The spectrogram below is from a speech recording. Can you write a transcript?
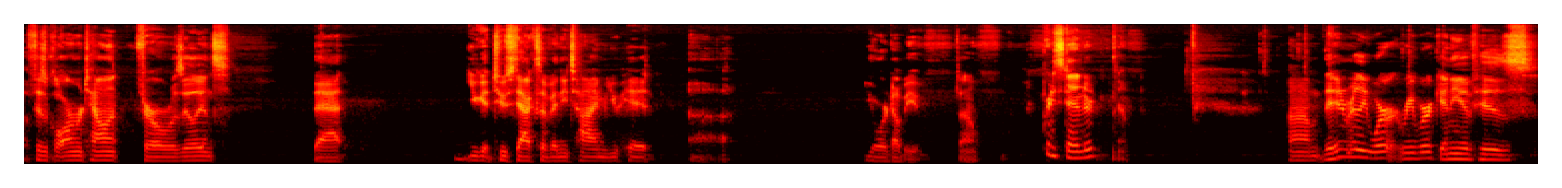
a physical armor talent, Feral Resilience, that you get two stacks of any time you hit uh, your W. So Pretty standard. Yeah. um, they didn't really work rework any of his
